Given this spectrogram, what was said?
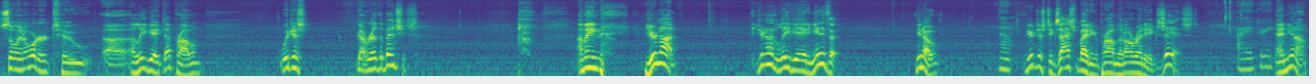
So, in order to uh, alleviate that problem, we just got rid of the benches. I mean, you're not you're not alleviating anything. You know, No, you're just exacerbating a problem that already exists. I agree. And you know,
